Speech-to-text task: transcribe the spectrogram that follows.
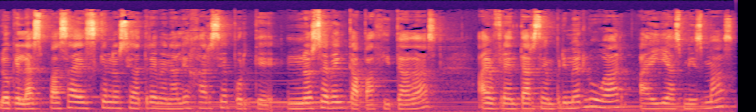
lo que las pasa es que no se atreven a alejarse porque no se ven capacitadas a enfrentarse en primer lugar a ellas mismas,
